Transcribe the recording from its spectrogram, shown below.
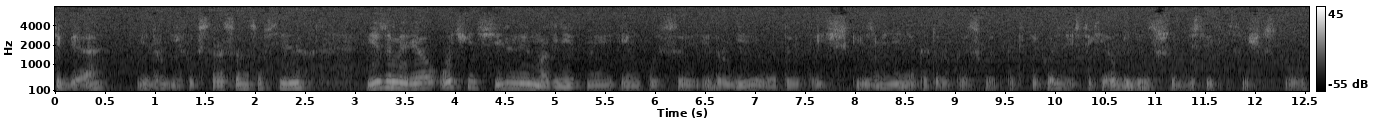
себя и других экстрасенсов сильных, и замерял очень сильные магнитные импульсы и другие вот электрические изменения, которые происходят при таких воздействиях. Я убедился, что это действительно существует.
